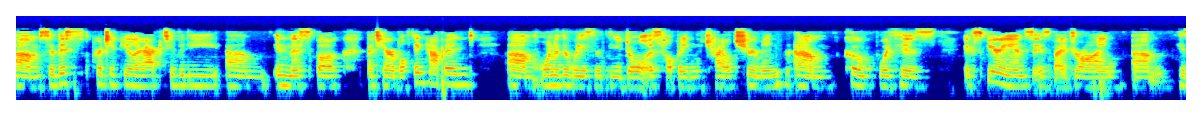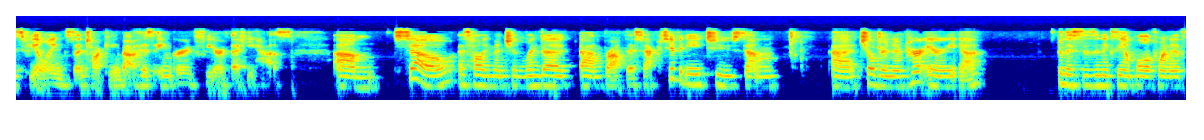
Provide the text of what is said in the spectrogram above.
Um, so this particular activity um, in this book, A Terrible Thing Happened, one of the ways that the adult is helping the child Sherman cope with his experience is by drawing his feelings and talking about his anger and fear that he has. Um, so, as Holly mentioned, Linda um, brought this activity to some uh, children in her area. And this is an example of one of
